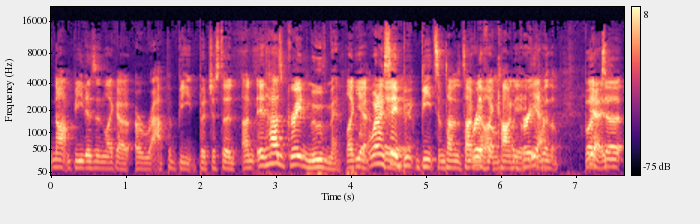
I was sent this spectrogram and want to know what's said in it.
not beat as in like a, a rap beat, but just a, an it has great movement. Like Yeah, when I say yeah, yeah. be- beat, sometimes I'm talking rhythm, about like Kanye. a great yeah. rhythm. But Yeah. uh,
